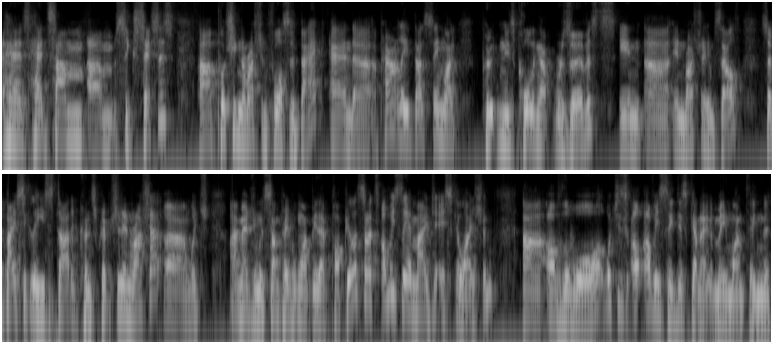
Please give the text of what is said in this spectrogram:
has had some some um, successes uh, pushing the Russian forces back, and uh, apparently it does seem like Putin is calling up reservists in uh, in Russia himself. So basically, he started conscription in Russia, uh, which I imagine with some people won't be that popular. So it's obviously a major escalation uh, of the war, which is obviously just going to mean one thing: the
